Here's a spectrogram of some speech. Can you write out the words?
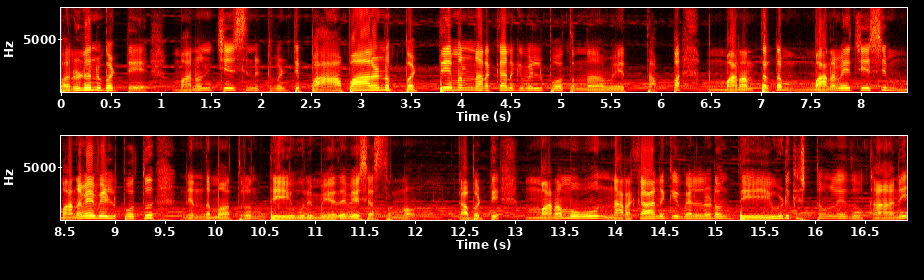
పనులను బట్టే మనం చేసినటువంటి పాపాలను బట్టే మనం నరకానికి వెళ్ళిపోతున్నామే తప్ప మనంతటా మనమే చేసి మనమే వెళ్ళిపోతూ నింద మాత్రం దేవుని మీద వేసేస్తున్నాం. కాబట్టి మనము నరకానికి వెళ్ళడం దేవుడికి ఇష్టం లేదు. కానీ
